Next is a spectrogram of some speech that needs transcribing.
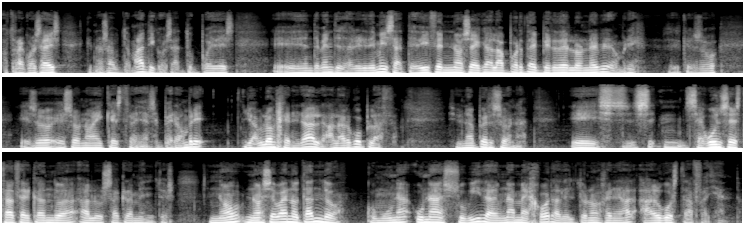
Otra cosa es que no es automático, o sea, tú puedes evidentemente salir de misa, te dicen no sé qué a la puerta y pierdes los nervios, hombre, es que eso eso, eso no hay que extrañarse. Pero hombre, yo hablo en general, a largo plazo. Si una persona, eh, según se está acercando a, los sacramentos, no, no se va notando como una, una subida, una mejora del tono general, algo está fallando.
